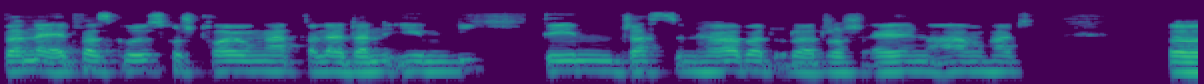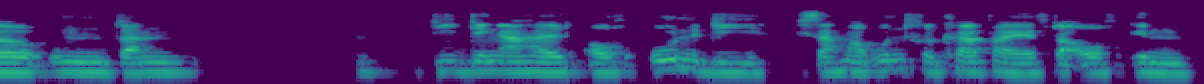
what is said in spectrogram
dann eine etwas größere Streuung hat, weil er dann eben nicht den Justin Herbert oder Josh Allen Arm hat, äh, um dann die Dinger halt auch ohne die, ich sag mal, untere Körperhälfte auch in,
